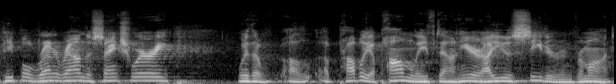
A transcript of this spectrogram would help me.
people run around the sanctuary with a, a, a probably a palm leaf down here. I use cedar in Vermont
